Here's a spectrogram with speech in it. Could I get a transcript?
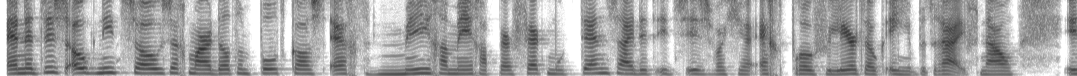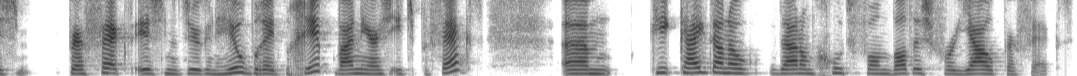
en het is ook niet zo, zeg maar, dat een podcast echt mega, mega perfect moet, tenzij dit iets is wat je echt profileert ook in je bedrijf. Nou, is perfect is natuurlijk een heel breed begrip. Wanneer is iets perfect? Um, kijk dan ook daarom goed van wat is voor jou perfect.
